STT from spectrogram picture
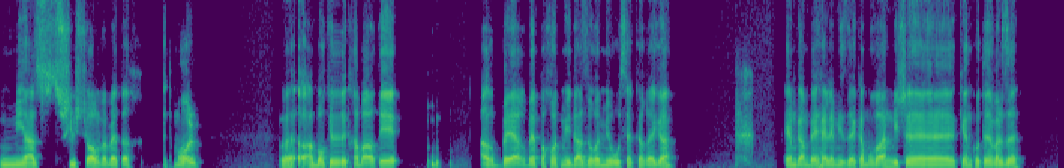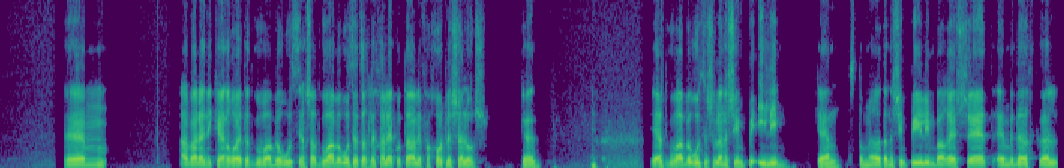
מאז שלשום ובטח אתמול. הבוקר התחברתי, הרבה הרבה פחות מידע זורם מרוסיה כרגע. הם גם בהלם מזה כמובן, מי שכן כותב על זה. אמ, אבל אני כן רואה את התגובה ברוסיה. עכשיו תגובה ברוסיה צריך לחלק אותה לפחות לשלוש, כן? יש תגובה ברוסיה של אנשים פעילים, כן? זאת אומרת, אנשים פעילים ברשת, הם בדרך כלל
